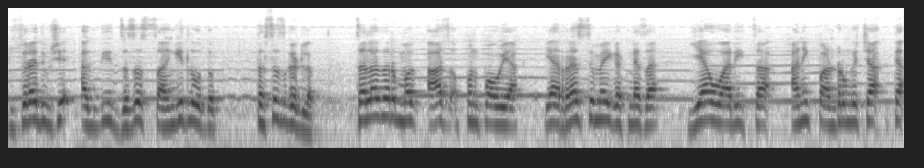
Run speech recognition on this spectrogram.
दुसऱ्या दिवशी अगदी जसं सांगितलं होतं तसंच घडलं. चला तर मग आज आपण पाहूया या रहस्यमय घटनेचा या वारीचा आणि पांडुरंगाच्या त्या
